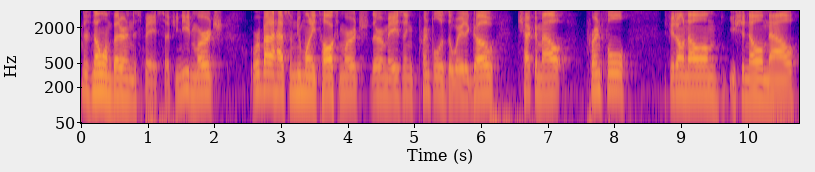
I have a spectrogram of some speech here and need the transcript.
there's no one better in the space. So if you need merch, we're about to have some new money talks merch. They're amazing. Printful is the way to go. Check them out. Printful. If you don't know them, you should know them now.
